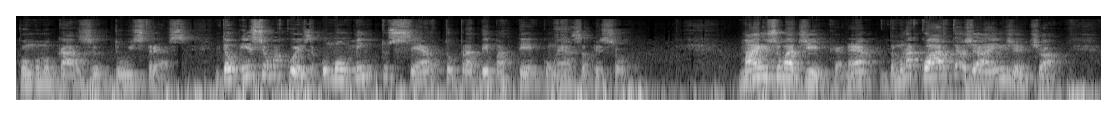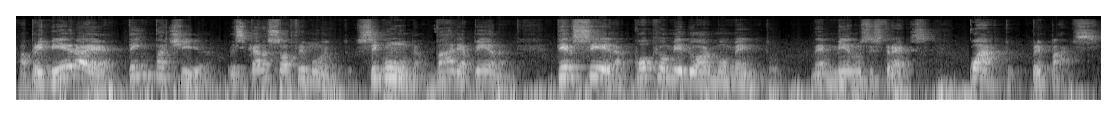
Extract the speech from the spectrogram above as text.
como no caso do estresse. Então, isso é uma coisa, o momento certo para debater com essa pessoa. Mais uma dica, né? Estamos na quarta já, hein, gente? Ó. A primeira é, tem empatia. Esse cara sofre muito. Segunda, vale a pena. Terceira, qual que é o melhor momento? Né? Menos estresse. Quarto, prepare-se.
